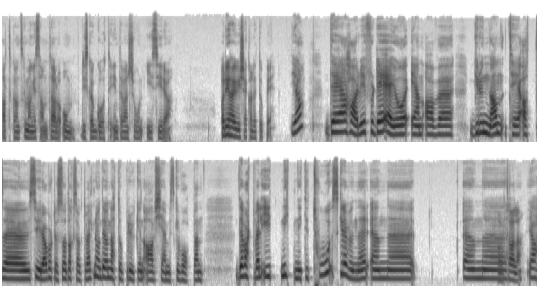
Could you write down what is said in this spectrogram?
hatt ganske mange samtaler om de skal gå til intervensjon i Syria og det har vi sjekka litt opp i. Ja, det har vi. For det er jo en av uh, grunnene til at uh, Syria har blitt så dagsaktuelt nå. Det er jo nettopp bruken av kjemiske våpen. Det ble vel i 1992 skrevet under en, uh, en Avtale? Ja.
